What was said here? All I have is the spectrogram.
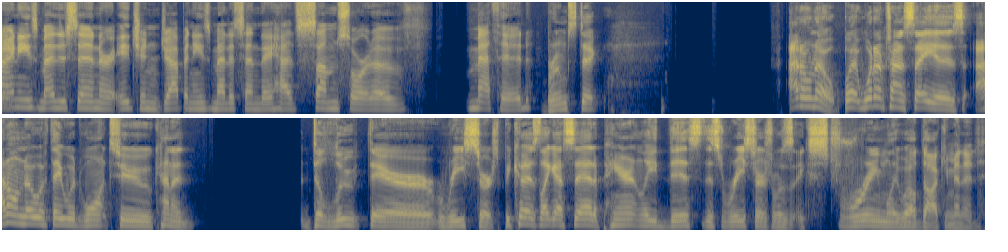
Chinese medicine or ancient Japanese medicine, they had some sort of method. Broomstick. I don't know, but what I'm trying to say is, I don't know if they would want to kind of dilute their research because like i said apparently this this research was extremely well documented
